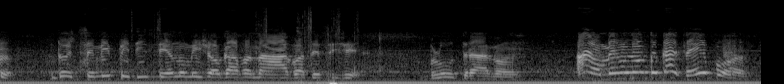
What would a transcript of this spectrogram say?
Doido, se me pedisse eu não me jogava na água desse jeito. Blue Dragon. Ah, é o mesmo nome do desenho, porra.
